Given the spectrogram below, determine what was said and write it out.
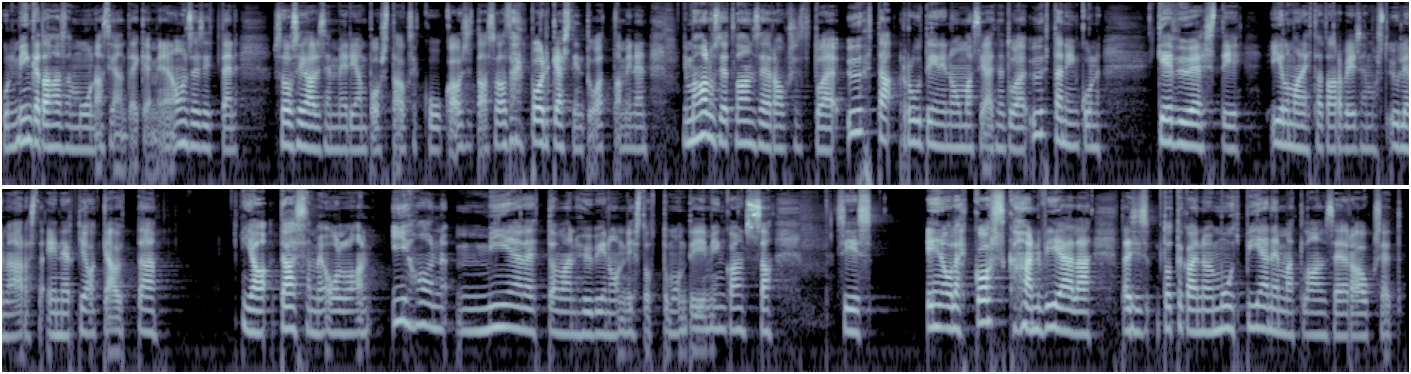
kuin minkä tahansa muun asian tekeminen. On se sitten sosiaalisen median postaukset kuukausitasolla tai podcastin tuottaminen. Niin mä halusin, että lanseerauksesta tulee yhtä rutiininomaisia, että ne tulee yhtä niin kuin kevyesti ilman, että tarvii semmoista ylimääräistä energiaa käyttää. Ja tässä me ollaan ihan mielettömän hyvin onnistuttu mun tiimin kanssa. Siis en ole koskaan vielä, tai siis totta kai noin muut pienemmät lanseeraukset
